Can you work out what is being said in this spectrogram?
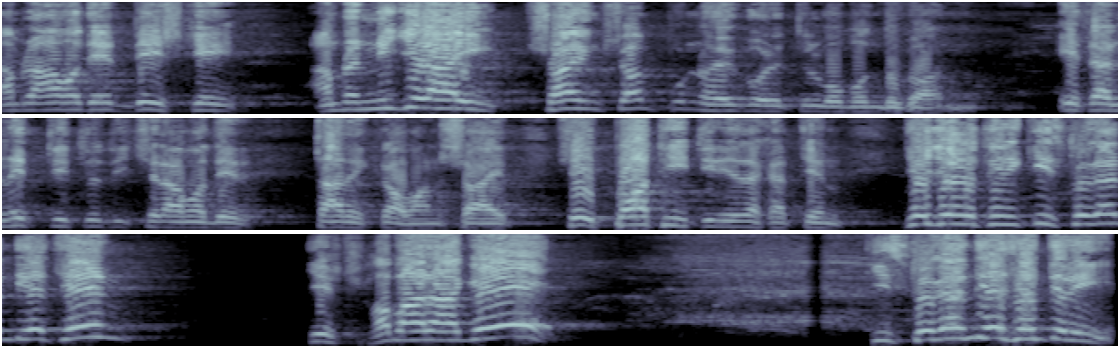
আমরা আমাদের দেশকে, আমরা নিজেরাই স্বয়ং সম্পূর্ণ হয়ে গড়ে তুলব, বন্ধুগণ। এটা নেতৃত্ব দিচ্ছেন আমাদের তারেক রহমান সাহেব। সেই পথই তিনি দেখাচ্ছেন। যে জন্য তিনি কি স্লোগান দিয়েছেন? যে সবার আগে কি স্লোগান দিয়েছেন তিনি?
